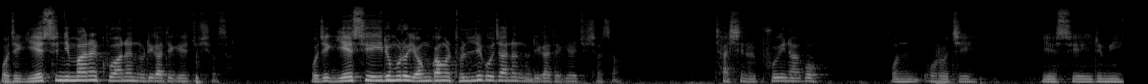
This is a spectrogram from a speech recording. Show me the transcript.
오직 예수님만을 구하는 우리가 되게 해주셔서 오직 예수의 이름으로 영광을 돌리고자 하는 우리가 되게 해주셔서 자신을 부인하고 오로지 예수의 이름이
